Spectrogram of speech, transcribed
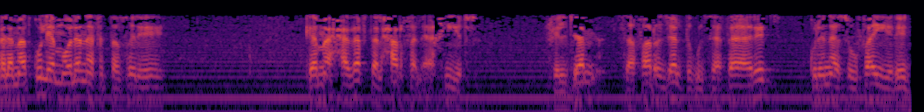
فلما تقول يا مولانا في التصغير إيه؟ كما حذفت الحرف الأخير في الجمع سفرجل تقول سفارج كلنا سفيرج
